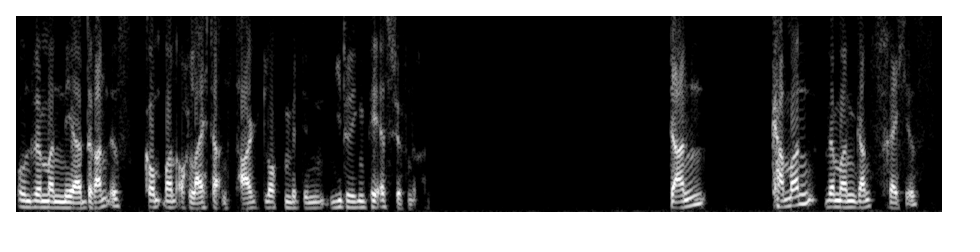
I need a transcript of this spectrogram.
Und wenn man näher dran ist, kommt man auch leichter ans Target locken mit den niedrigen PS-Schiffen ran. Dann kann man, wenn man ganz frech ist,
